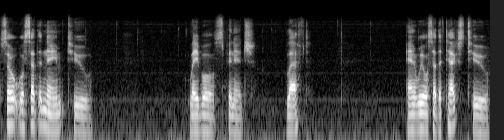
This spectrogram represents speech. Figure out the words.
So we'll set the name to label spinach left and we will set the text to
